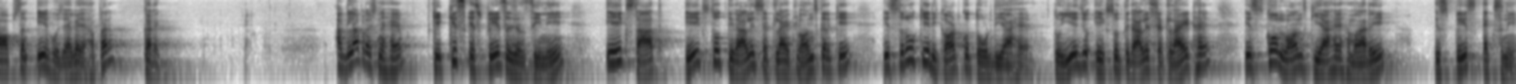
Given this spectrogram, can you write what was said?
ऑप्शन ए हो जाएगा यहाँ पर करेक्ट। अगला प्रश्न है कि किस स्पेस एजेंसी ने एक साथ एक सेटेलाइट लॉन्च करके इसरो के रिकॉर्ड को तोड़ दिया है? तो ये जो एक सेटेलाइट है, इसको लॉन्च किया है हमारे स्पेस एक्स ने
